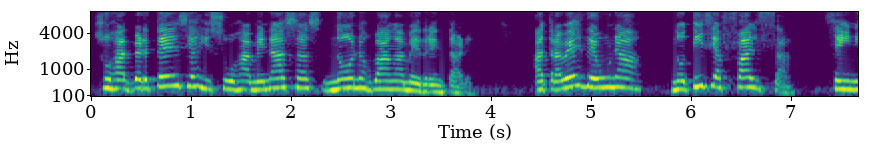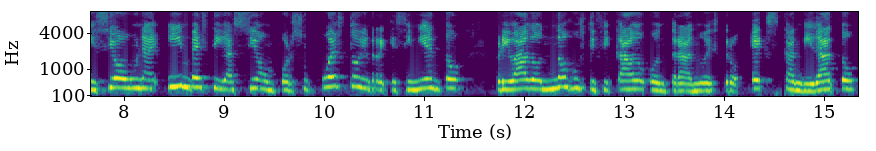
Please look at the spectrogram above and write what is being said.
Sus advertencias y sus amenazas no nos van a amedrentar. A través de una noticia falsa se inició una investigación por supuesto enriquecimiento privado no justificado contra nuestro ex candidato.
